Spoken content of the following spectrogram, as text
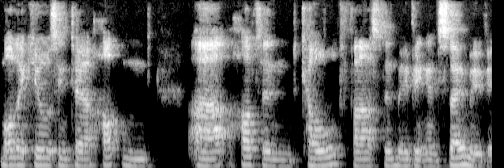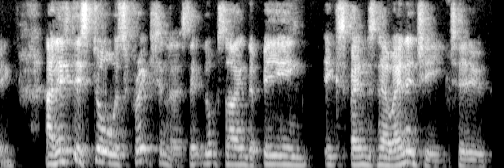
molecules into hot and uh, hot and cold, fast and moving and slow moving. And if this door was frictionless, it looks like the being expends no energy to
